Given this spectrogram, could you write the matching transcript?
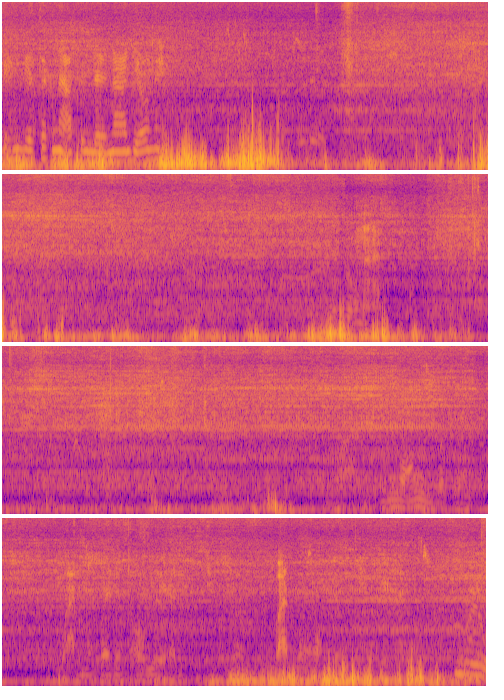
เองเดี๋ยวจักหนาเป็นเลยนะเดี๋ยวนี่ ช่วงหน้าผมม องก็ตัวหวานมันไปได้เขาเลยอันหวานออกบรู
